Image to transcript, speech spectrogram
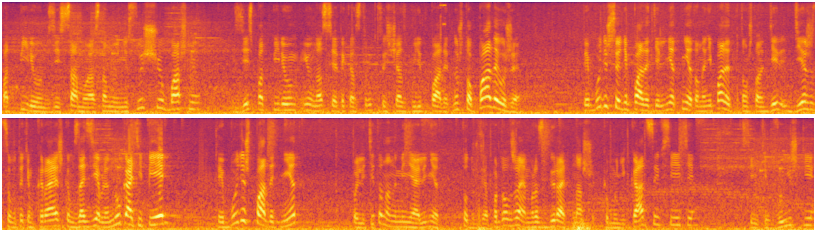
Подпиливаем здесь самую основную несущую башню. Здесь подпиливаем, и у нас вся эта конструкция сейчас будет падать. Ну что, падай уже! Ты будешь сегодня падать или нет? Нет, она не падает, потому что она держится вот этим краешком за землю. Ну-ка, теперь? Ты будешь падать? Нет? Полетит она на меня или нет? То, друзья, продолжаем разбирать наши коммуникации все эти. Все эти вышки,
